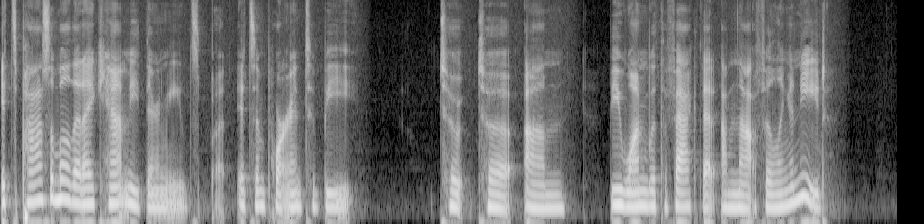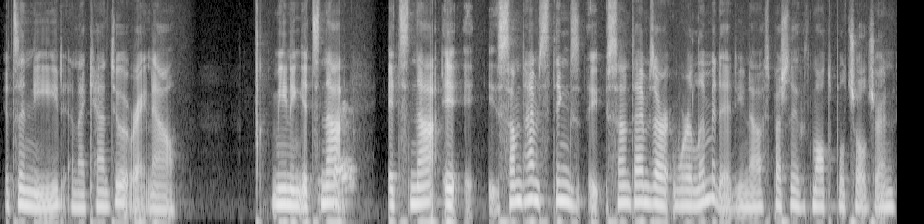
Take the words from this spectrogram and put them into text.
it's possible that I can't meet their needs, but it's important to be to to um be one with the fact that I'm not filling a need. It's a need and I can't do it right now. Meaning it's not it's not it, it, sometimes things sometimes are we're limited, you know, especially with multiple children.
